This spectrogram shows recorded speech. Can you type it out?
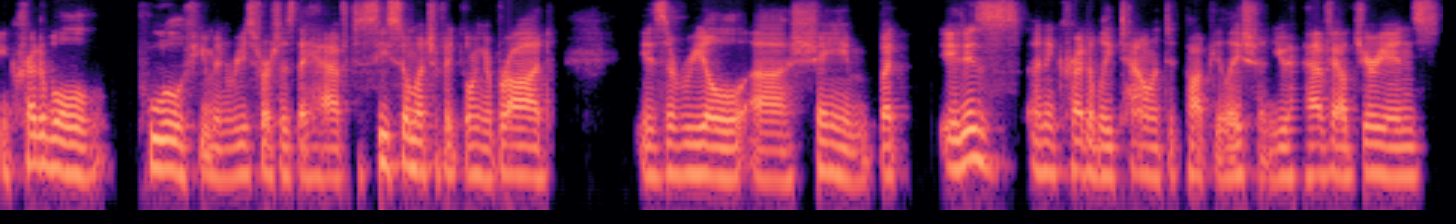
incredible pool of human resources they have to see so much of it going abroad is a real uh, shame. But it is an incredibly talented population. You have Algerians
